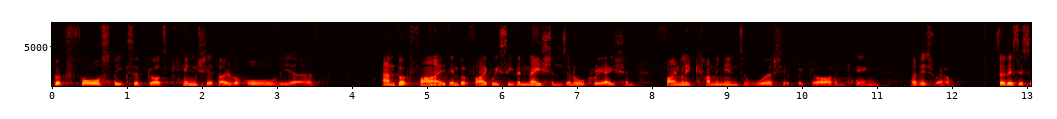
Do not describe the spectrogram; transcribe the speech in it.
Book four speaks of God's kingship over all the earth. And book five, in book five, we see the nations and all creation finally coming in to worship the God and King of Israel. So there's this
